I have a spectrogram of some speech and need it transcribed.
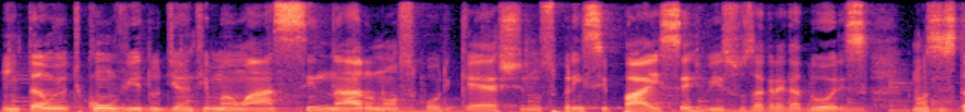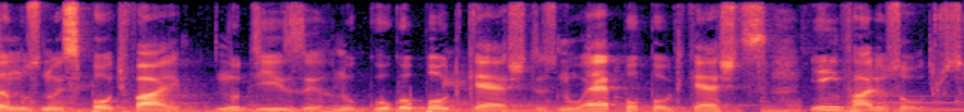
Então eu te convido de antemão a assinar o nosso podcast nos principais serviços agregadores. Nós estamos no Spotify, no Deezer, no Google Podcasts, no Apple Podcasts e em vários outros.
